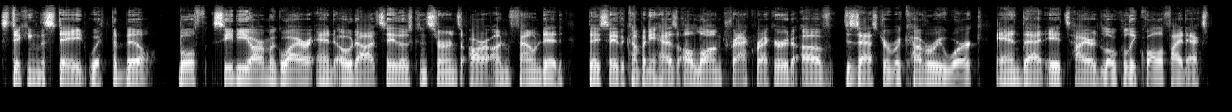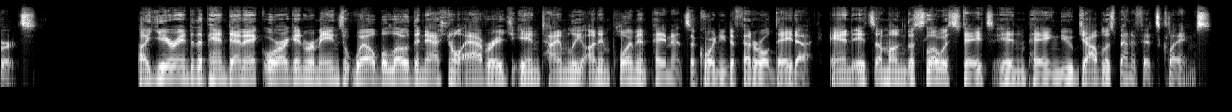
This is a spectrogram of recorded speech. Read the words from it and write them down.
sticking the state with the bill. Both CDR Maguire and ODOT say those concerns are unfounded. They say the company has a long track record of disaster recovery work and that it's hired locally qualified experts. A year into the pandemic, Oregon remains well below the national average in timely unemployment payments, according to federal data, and it's among the slowest states in paying new jobless benefits claims.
